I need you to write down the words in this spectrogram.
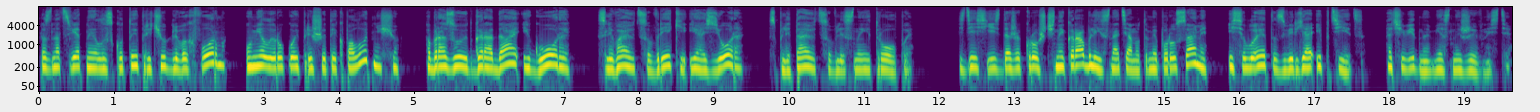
Разноцветные лоскуты причудливых форм, умелой рукой пришитые к полотнищу, образуют города и горы, сливаются в реки и озера, сплетаются в лесные тропы. Здесь есть даже крошечные корабли с натянутыми парусами и силуэты зверья и птиц, очевидно, местной живности.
